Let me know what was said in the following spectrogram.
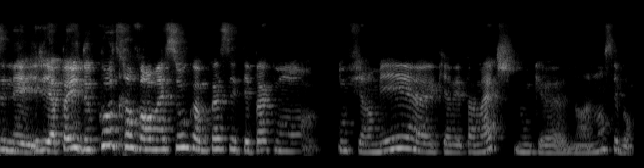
il n'y a pas eu de contre-information comme quoi ce n'était pas confirmé, euh, qu'il n'y avait pas match. Donc normalement, c'est bon.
